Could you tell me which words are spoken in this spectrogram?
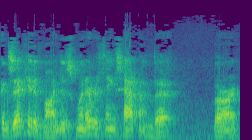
executive mind is whenever things happen that there aren't,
